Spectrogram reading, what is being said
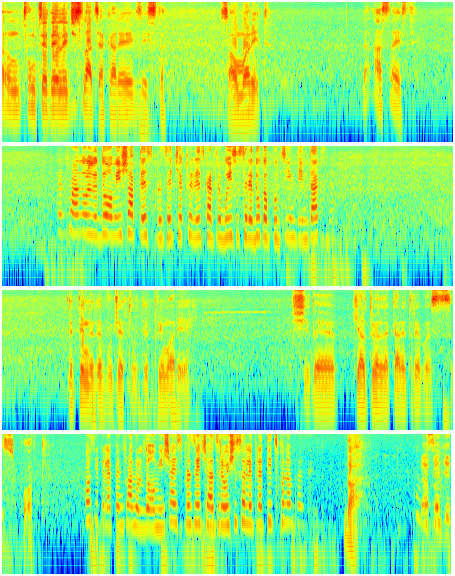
În funcție de legislația care există. S-au mărit. Da, asta este. Pentru anul 2017 credeți că ar trebui să se reducă puțin din taxe? Depinde de bugetul de primărie și de cheltuielile care trebuie să se suporte. Impozitele pentru anul 2016 ați reușit să le plătiți până în prezent. Da. Cum vi, se,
